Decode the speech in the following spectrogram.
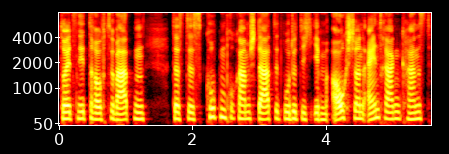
Da jetzt nicht darauf zu warten, dass das Gruppenprogramm startet, wo du dich eben auch schon eintragen kannst,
